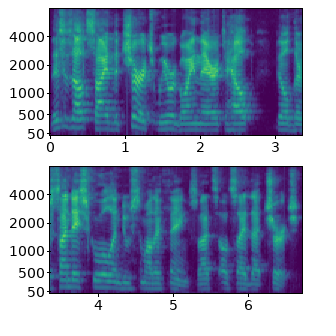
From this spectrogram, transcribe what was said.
This is outside the church. We were going there to help build their Sunday school and do some other things. So that's outside that church.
